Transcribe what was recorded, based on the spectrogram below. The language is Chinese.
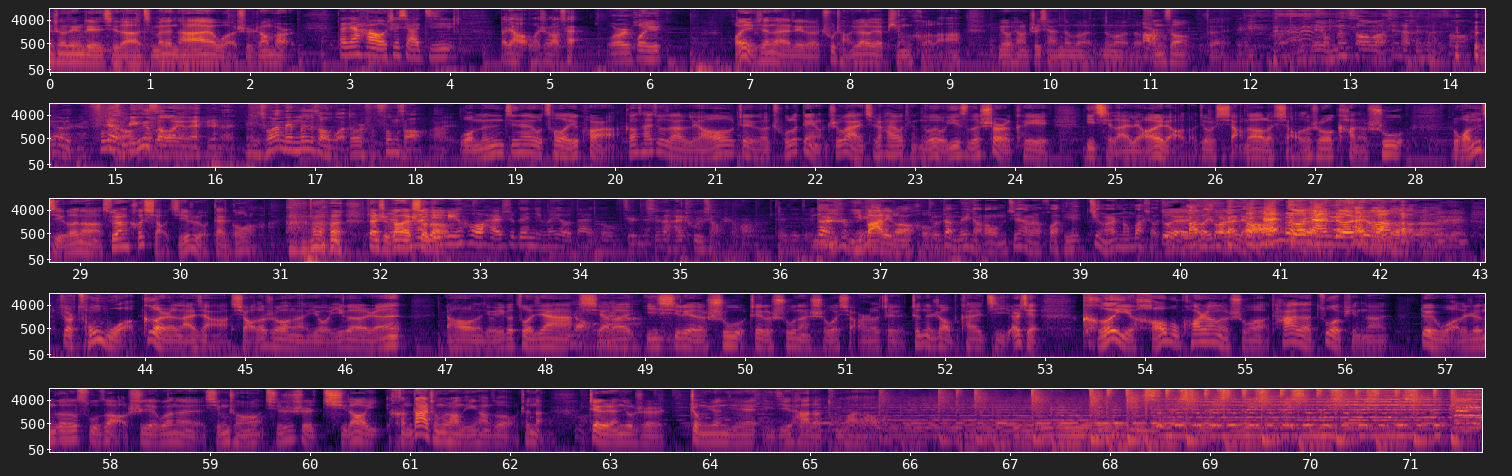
欢迎收听这一期的奇妙电台，我是张鹏。大家好，我是小吉。大家好，我是老蔡。我是欢愉。欢宇现在这个出场越来越平和了啊，没有像之前那么那么的风骚。对，以前有闷骚吗？现在很很骚，没有人风骚，明骚现在是。你从来没闷骚过，都是风骚啊。我们今天又凑到一块儿啊，刚才就在聊这个，除了电影之外，其实还有挺多有意思的事儿可以一起来聊一聊的。就是想到了小的时候看的书。我们几个呢，虽然和小吉是有代沟了，但是刚才说到零零后还是跟你们有代沟。这现在还处于小时候。对对对。但是一八零零后，就但没想到我们接下来的话题竟然能把小吉拉到一块来聊，难得难得 是吧？对对对。就是从我个人来讲啊，小的时候呢，有一个人，然后有一个作家写了一系列的书，这个书呢是我小时候这个真的绕不开的记忆，而且可以毫不夸张的说，他的作品呢。对我的人格的塑造、世界观的形成，其实是起到很大程度上的影响作用。真的，这个人就是郑渊洁以及他的《童话大王》。我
